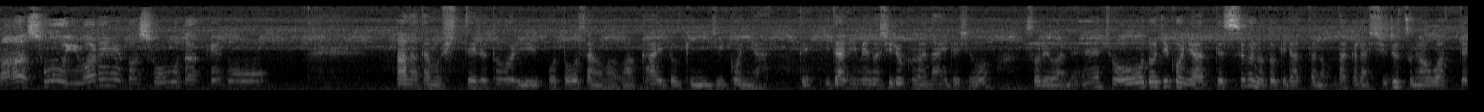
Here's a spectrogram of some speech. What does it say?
まあそう言われればそうだけど。あなたも知ってる通りお父さんは若い時に事故に遭って左目の視力がないでしょ？それはねちょうど事故に遭ってすぐの時だったの。だから手術が終わって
